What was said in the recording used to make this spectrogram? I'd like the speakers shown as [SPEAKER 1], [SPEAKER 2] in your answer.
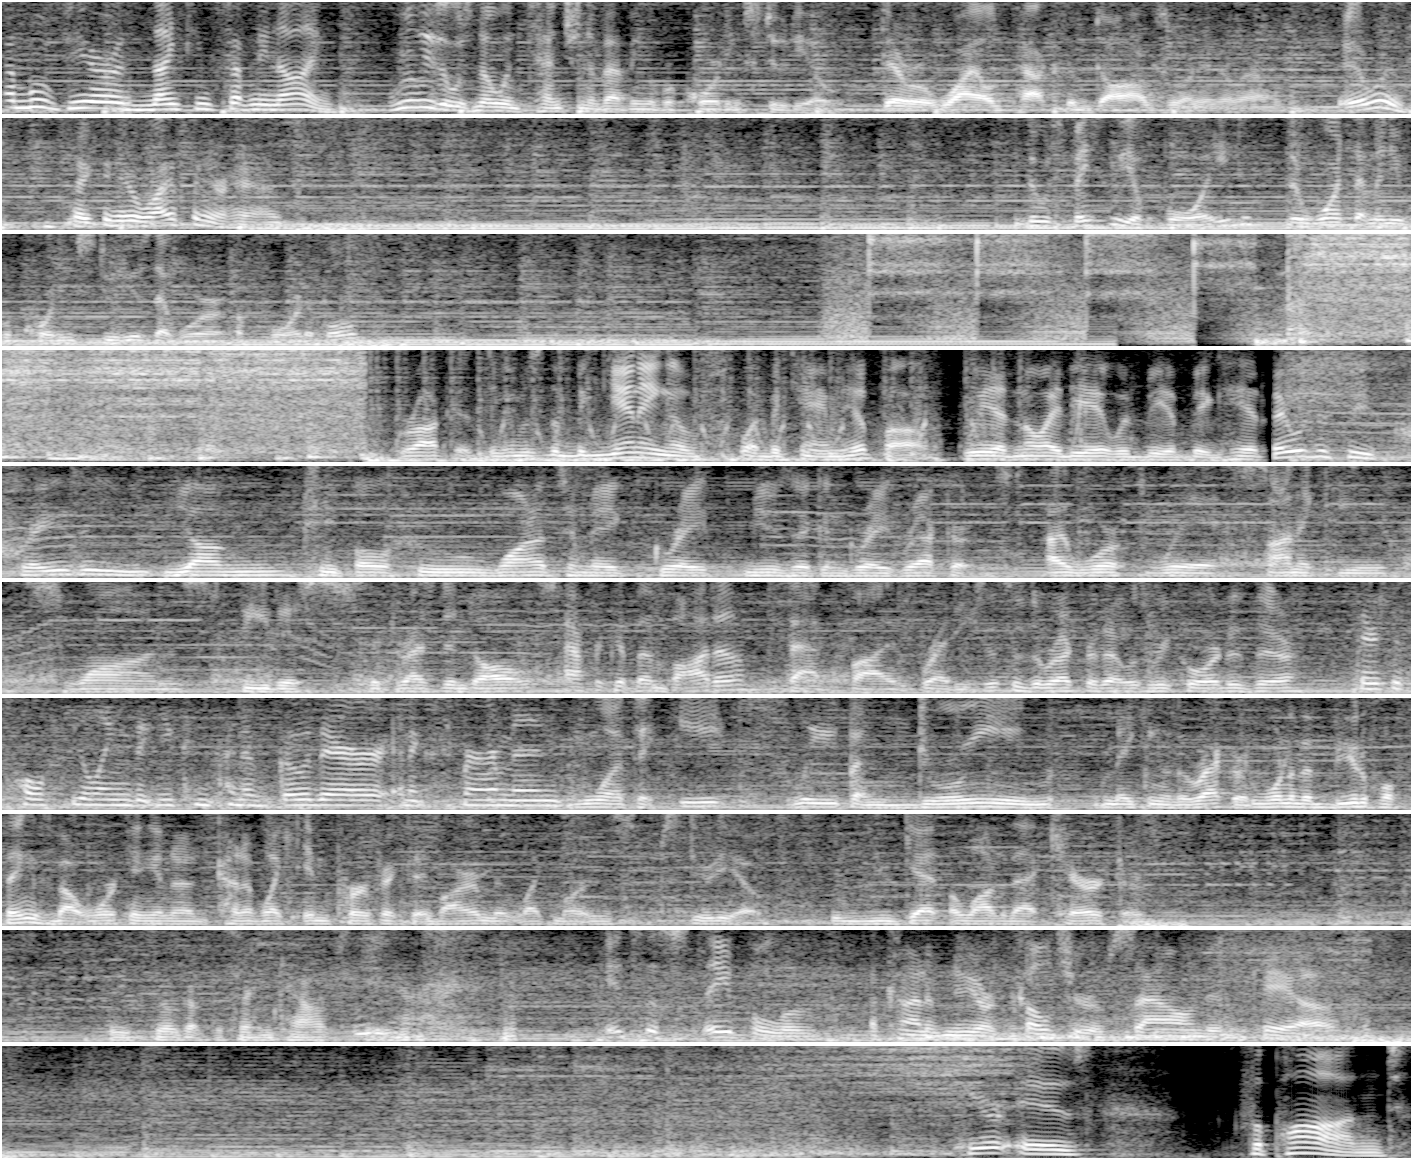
[SPEAKER 1] I moved here in 1979.
[SPEAKER 2] Really, there was no intention of having a recording studio.
[SPEAKER 3] There were wild packs of dogs running around.
[SPEAKER 4] It was taking your life in your hands.
[SPEAKER 2] There was basically a void. There weren't that many recording studios that were affordable.
[SPEAKER 5] Rockit. It was the beginning of what became hip hop. We had no idea it would be a big hit.
[SPEAKER 6] They were just these crazy young people who wanted to make great music and great records.
[SPEAKER 2] I worked with Sonic Youth, Swans, Foetus, the Dresden Dolls, Afrika Bambaataa, Fab Five, Freddy's.
[SPEAKER 6] This is the record that was recorded there.
[SPEAKER 7] There's this whole feeling that you can kind of go there and experiment.
[SPEAKER 2] You wanted to eat, sleep, and dream making of the record.
[SPEAKER 8] One of the beautiful things about working in a kind of like imperfect environment like Martin's studio, you get a lot of that character.
[SPEAKER 9] They still got the same couch. Yeah. Hmm.
[SPEAKER 5] It's a staple of a kind of New York culture of sound and chaos.
[SPEAKER 1] Here is the pond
